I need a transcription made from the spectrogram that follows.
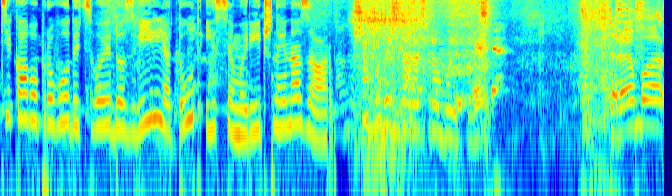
Цікаво проводить своє дозвілля тут і семирічний Назар. Що будеш зараз робити? Треба.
